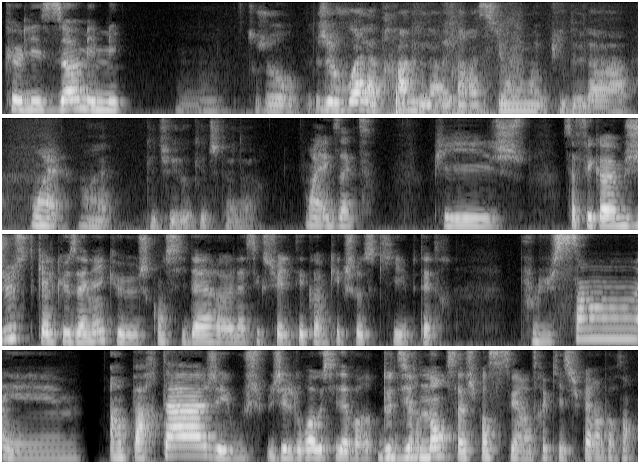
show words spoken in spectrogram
que les hommes aimaient. Hmm. Toujours. Je vois la trame de la réparation et puis de la. Ouais. Ouais, que tu évoquais tout à l'heure. Ouais, exact. Puis je- ça fait quand même juste quelques années que je considère euh, la sexualité comme quelque chose qui est peut-être plus sain et un partage et où j'ai le droit aussi d'avoir de dire non, ça je pense que c'est un truc qui est super important.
